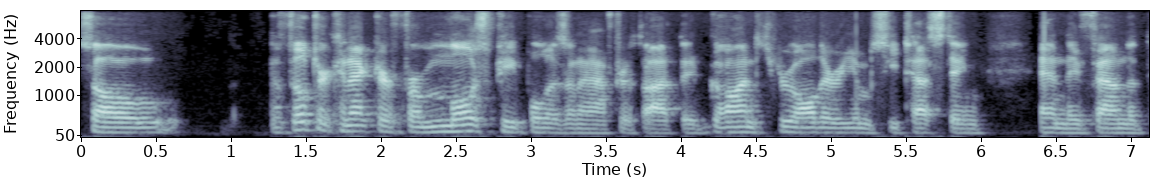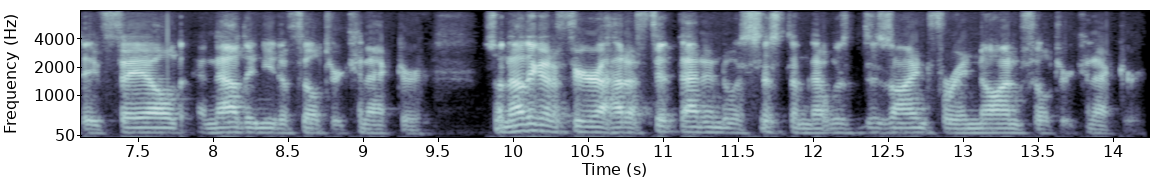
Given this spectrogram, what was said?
So the filter connector for most people is an afterthought. They've gone through all their EMC testing and they found that they failed and now they need a filter connector. So now they got to figure out how to fit that into a system that was designed for a non-filter connector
